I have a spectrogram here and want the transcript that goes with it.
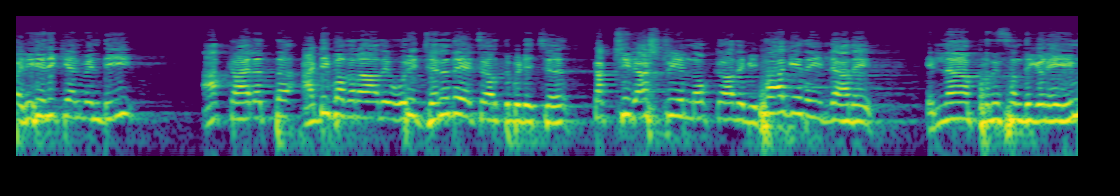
പരിഹരിക്കാൻ വേണ്ടി ആ കാലത്ത് അടിപതറാതെ ഒരു ജനതയെ ചേർത്ത് പിടിച്ച് കക്ഷി രാഷ്ട്രീയം നോക്കാതെ വിഭാഗീയതയില്ലാതെ എല്ലാ പ്രതിസന്ധികളെയും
